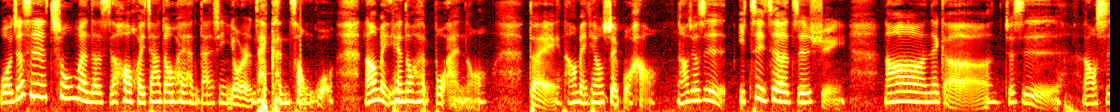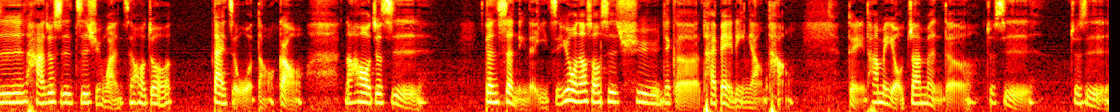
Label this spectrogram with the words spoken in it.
我就是出门的时候，回家都会很担心有人在 跟踪我，然后每天都很不安哦。对，然后每天都睡不好，然后就是一次一次的咨询，然后那个就是老师，他就是咨询完之后就带着我祷告，然后就是跟圣灵的医治，因为我那时候是去那个台北灵粮堂。对，他们有专门的，就是就是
